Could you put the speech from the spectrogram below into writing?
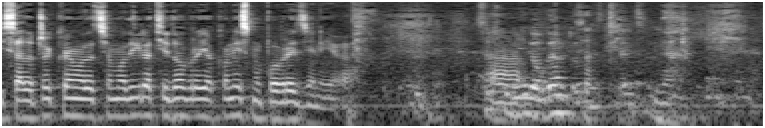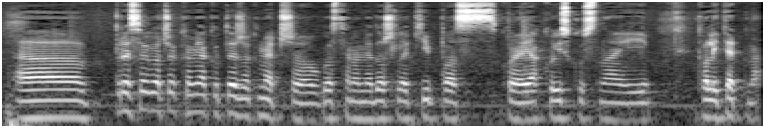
i sad očekujemo da ćemo odigrati dobro iako nismo povređeni. a. Ide u Gantu. A, pre svega očekujem jako težak meč. U goste nam je došla ekipa koja je jako iskusna i kvalitetna.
